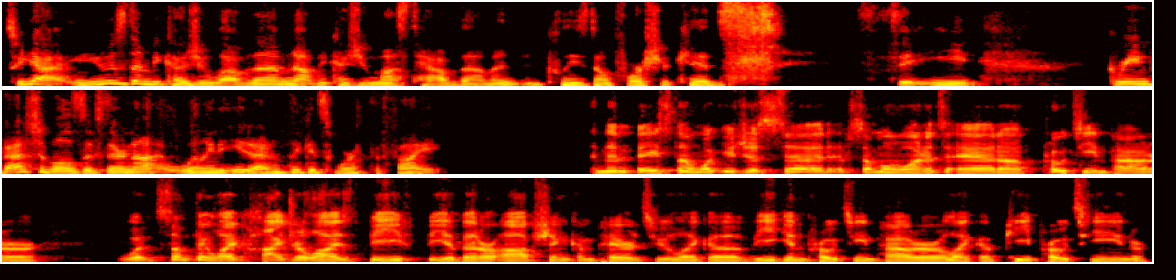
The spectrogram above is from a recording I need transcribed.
So, yeah, use them because you love them, not because you must have them. And, and please don't force your kids to eat green vegetables if they're not willing to eat it. I don't think it's worth the fight. And then, based on what you just said, if someone wanted to add a protein powder, would something like hydrolyzed beef be a better option compared to like a vegan protein powder, like a pea protein? Or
